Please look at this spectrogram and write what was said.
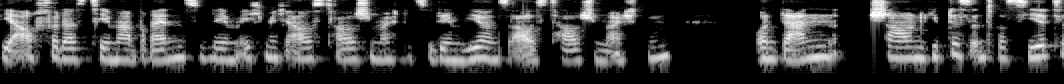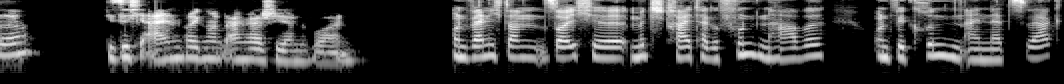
die auch für das Thema brennen, zu dem ich mich austauschen möchte, zu dem wir uns austauschen möchten. Und dann schauen, gibt es Interessierte, die sich einbringen und engagieren wollen. Und wenn ich dann solche Mitstreiter gefunden habe und wir gründen ein Netzwerk,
